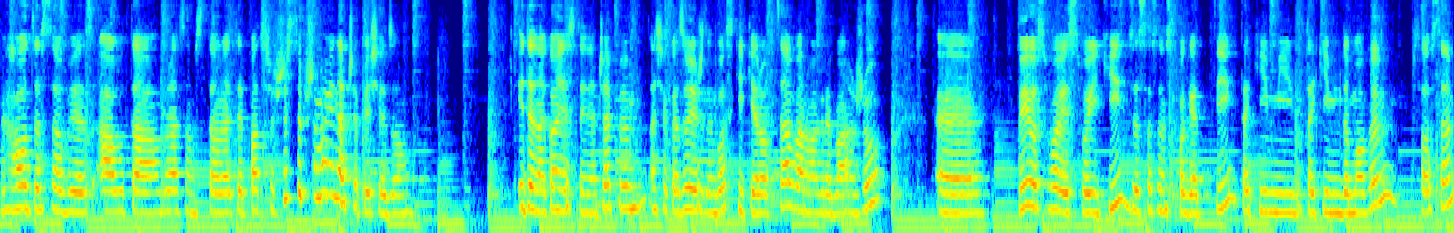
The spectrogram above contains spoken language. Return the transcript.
wychodzę sobie z auta, wracam z toalety, patrzę, wszyscy przy mojej naczepie siedzą. Idę na koniec tej naczepy, a się okazuje, że ten włoski kierowca w Armagrebanżu e, wyjął swoje słoiki ze sosem spaghetti, takimi, takim domowym sosem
